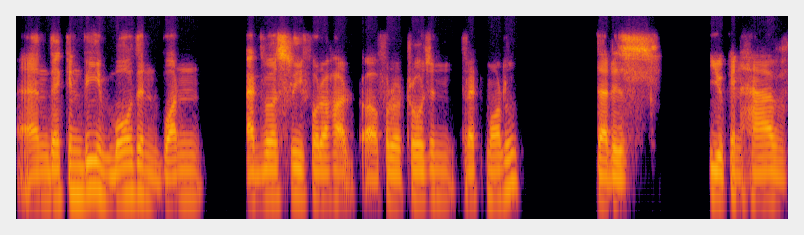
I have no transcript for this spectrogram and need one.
and there can be more than one adversary for a hard uh, for a Trojan threat model. That is, you can have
